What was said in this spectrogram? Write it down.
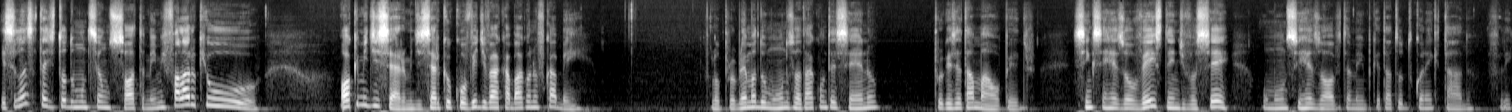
Esse lance até de todo mundo ser um só também. Me falaram que o. Olha o que me disseram. Me disseram que o Covid vai acabar quando eu ficar bem. Falou, o problema do mundo só tá acontecendo porque você tá mal, Pedro. Assim que você resolver isso dentro de você, o mundo se resolve também, porque tá tudo conectado. Falei,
